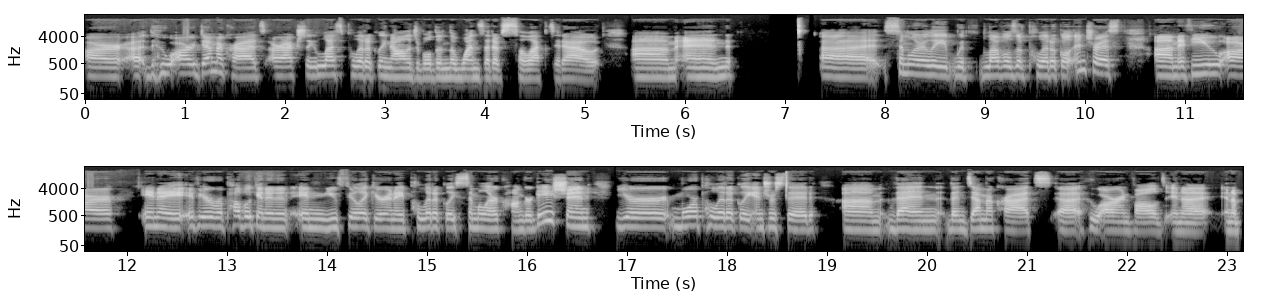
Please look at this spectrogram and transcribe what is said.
are uh, who are Democrats are actually less politically knowledgeable than the ones that have selected out. Um, and uh, similarly, with levels of political interest, um, if you are in a if you're a republican and, and you feel like you're in a politically similar congregation you're more politically interested um, than than democrats uh, who are involved in a in a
